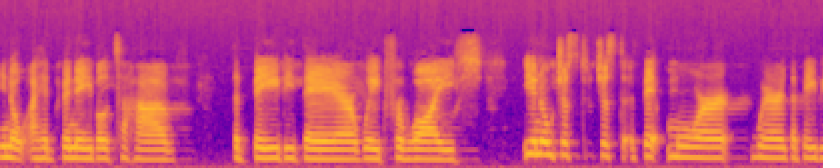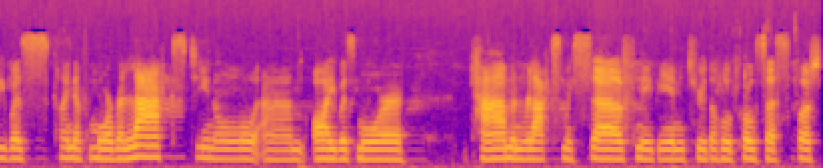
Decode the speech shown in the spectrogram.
you know I had been able to have the baby there, wait for white, you know, just just a bit more where the baby was kind of more relaxed, you know, um, I was more calm and relax myself, maybe in through the whole process. But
